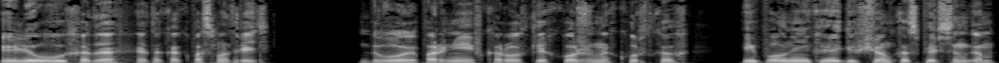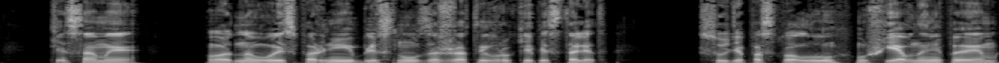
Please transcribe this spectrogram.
Или у выхода, это как посмотреть. Двое парней в коротких кожаных куртках и полненькая девчонка с пирсингом. Те самые. У одного из парней блеснул зажатый в руке пистолет. Судя по стволу, уж явно не ПМ.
